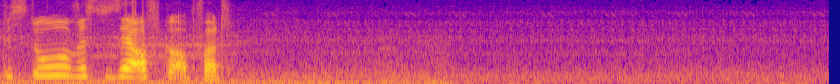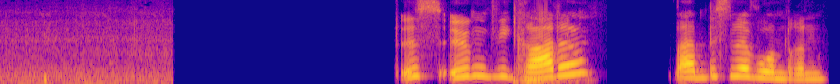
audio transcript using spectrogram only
bist du, wirst du sehr oft geopfert. Ist irgendwie gerade war ein bisschen der Wurm drin.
